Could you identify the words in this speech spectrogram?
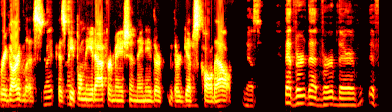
regardless because right, right. people need affirmation they need their their gifts called out yes that verb that verb there if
